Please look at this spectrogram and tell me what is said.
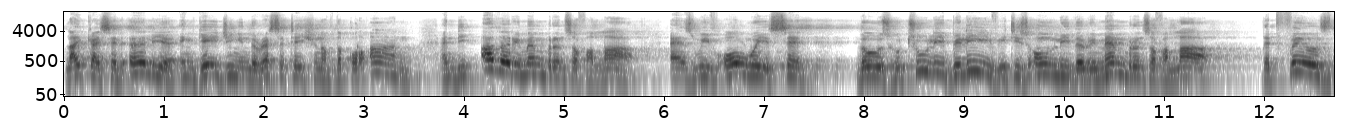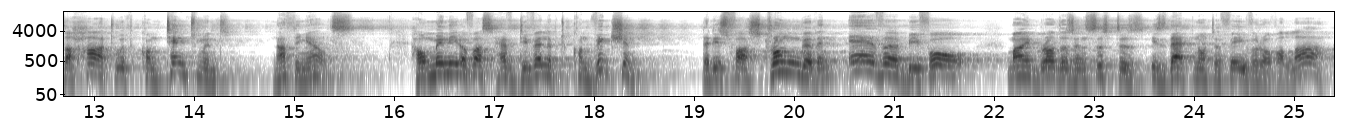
Like I said earlier, engaging in the recitation of the Quran and the other remembrance of Allah. As we've always said, those who truly believe it is only the remembrance of Allah that fills the heart with contentment, nothing else. How many of us have developed conviction that is far stronger than ever before? My brothers and sisters, is that not a favor of Allah?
